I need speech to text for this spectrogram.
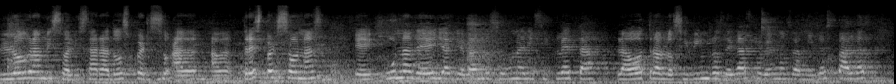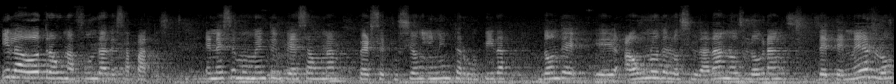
logran visualizar a, dos a, tres personas, eh, una de ellas llevándose una bicicleta, la otra los cilindros de gas que vemos a mis espaldas y la otra una funda de zapatos. En ese momento empieza una persecución ininterrumpida donde eh, a uno de los ciudadanos logran detenerlo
